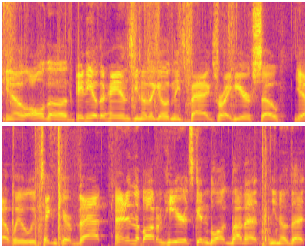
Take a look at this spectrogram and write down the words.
You know, all the, any other hands, you know, they go in these bags right here. So, yeah, we, we've taken care of that. And in the bottom here, it's getting blocked by that, you know, that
